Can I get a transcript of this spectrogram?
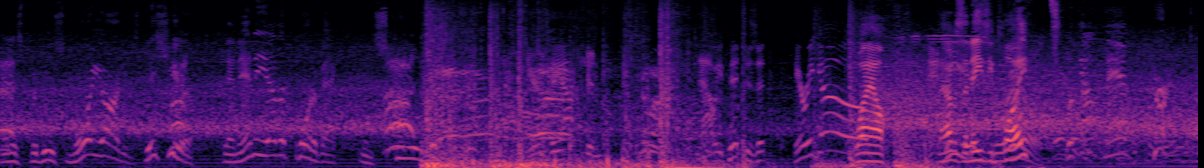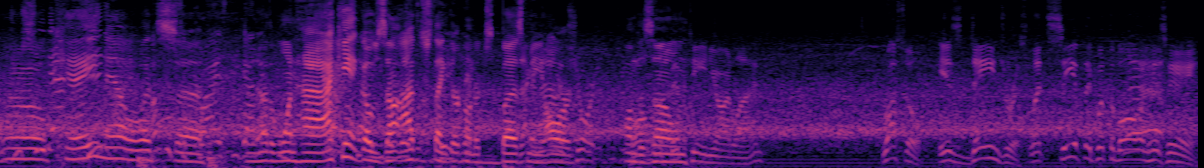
and has produced more yardage this year than any other quarterback in school history. Here's the option. Now he pitches it. Here he goes. Wow. That was an easy play. Look out, man. Kirk, did you see that? Okay, now let's uh, do another one high. I can't go zone. I just think they're going to just buzz me Second down and hard short. On the zone. 15-yard line. Russell is dangerous. Let's see if they put the ball in his hands.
